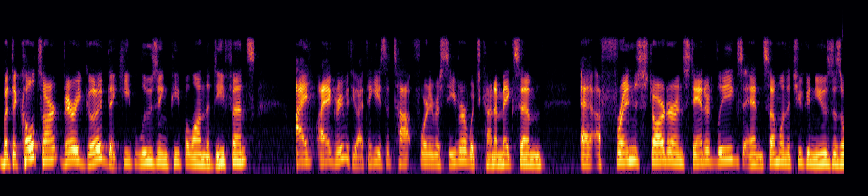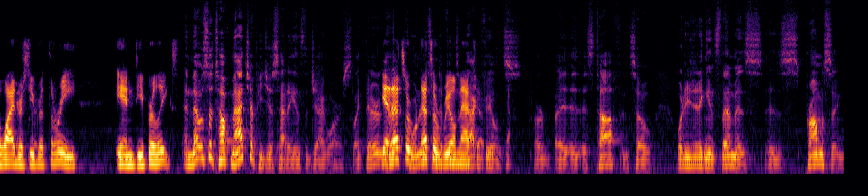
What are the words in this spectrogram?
But the Colts aren't very good. They keep losing people on the defense. I, I agree with you. I think he's a top 40 receiver, which kind of makes him a, fringe starter in standard leagues and someone that you can use as a wide receiver three in deeper leagues. And that was a tough matchup he just had against the Jaguars. Like they're Yeah, their that's a- that's a real matchup. Backfields are is, is tough, and so what he did against them is is promising.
